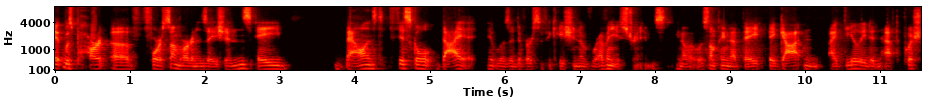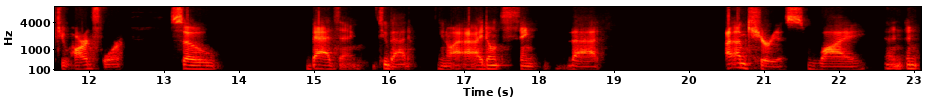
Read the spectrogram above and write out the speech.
It was part of for some organizations a balanced fiscal diet. It was a diversification of revenue streams. You know, it was something that they they got and ideally didn't have to push too hard for. So bad thing, too bad. You know, I, I don't think that I, am curious why and and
